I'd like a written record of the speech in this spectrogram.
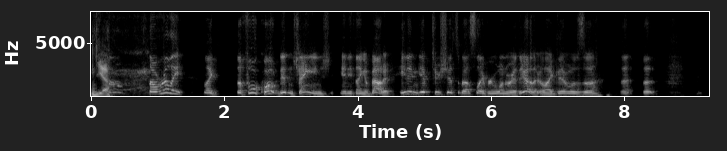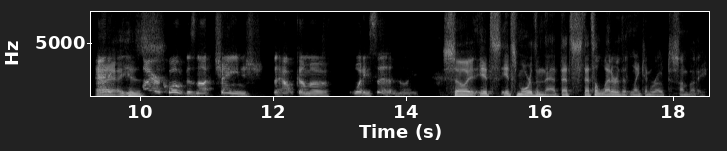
yeah. So, so really, like the full quote didn't change anything about it. He didn't give two shits about slavery one way or the other. Like it was uh, that the Uh, his, entire quote does not change the outcome of what he said. Like, so it's it's more than that. That's that's a letter that Lincoln wrote to somebody.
